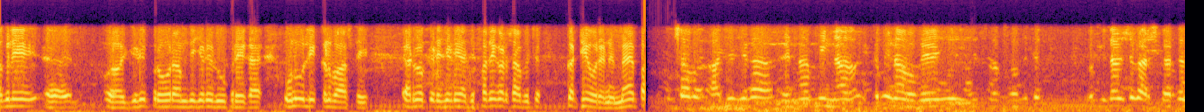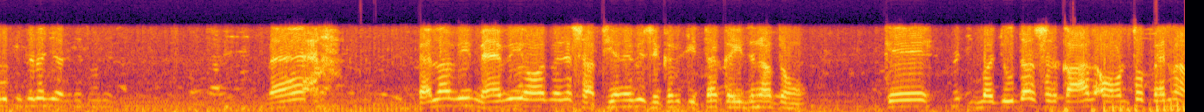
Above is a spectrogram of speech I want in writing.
ਅਗਲੇ ਅਹ, ਅਹ, ਜਿਹੜੇ ਪ੍ਰੋਗਰਾਮ ਦੀ ਜਿਹੜੀ ਰੂਪਰੇਖਾ ਹੈ ਉਹਨੂੰ ਲਿਖਣ ਵਾਸਤੇ ਐਡਵੋਕੇਟ ਜਿਹੜੇ ਅੱਜ ਫਤਿਹਗੜ੍ਹ ਸਾਹਿਬ ਵਿੱਚ ਇਕੱਠੇ ਹੋ ਰਹੇ ਨੇ। ਮੈਂ ਸਾਹਿਬ ਅੱਜ ਜਿਹੜਾ ਇੰਨਾ ਮਹੀਨਾ ਇੱਕ ਮਹੀਨਾ ਹੋ ਗਿਆ ਜੀ ਇਸ ਸੰਬੰਧ ਵਿੱਚ। ਵਕੀਲਾਂ ਨੂੰ ਸੰਘਰਸ਼ ਕਰਦੇ ਨੂੰ? ਕੀ ਕਹਿਣਾ ਜੀ ਅੱਜ ਦੇ ਸੰਬੰਧ ਮੈਂ ਪਹਿਲਾਂ ਵੀ ਮੈਂ ਵੀ ਔਰ ਮੇਰੇ ਸਾਥੀਆਂ ਨੇ ਵੀ ਜ਼ਿਕਰ ਕੀਤਾ ਕਈ ਦਿਨਾਂ ਤੋਂ ਕਿ ਮੌਜੂਦਾ ਸਰਕਾਰ ਆਉਣ ਤੋਂ ਪਹਿਲਾਂ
